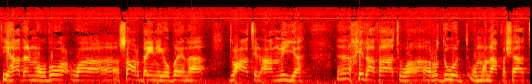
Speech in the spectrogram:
في هذا الموضوع وصار بيني وبين دعاة العامية خلافات وردود ومناقشات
